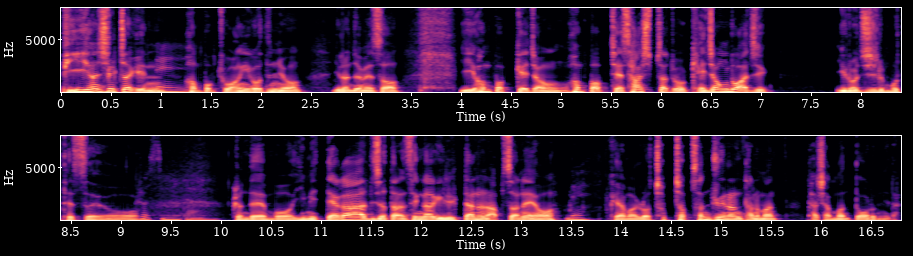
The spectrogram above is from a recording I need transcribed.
비현실적인 네. 헌법 조항이거든요. 이런 점에서 이 헌법 개정, 헌법 제44조 개정도 아직 이루어지질 못했어요. 그렇습니다. 그런데 뭐 이미 때가 늦었다는 생각이 일단은 앞서네요. 네. 그야말로 첩첩산중이라는 단어만 다시 한번 떠오릅니다.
